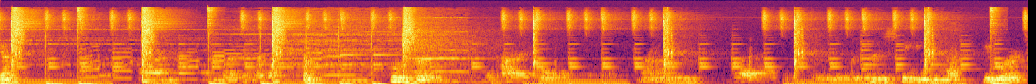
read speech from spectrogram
skills and, speaking a few words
